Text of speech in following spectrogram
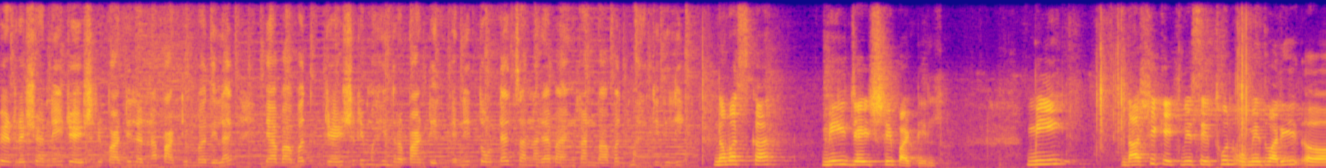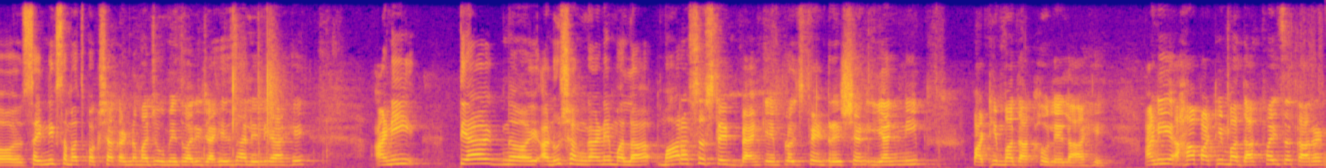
फेडरेशनने जयश्री पाटील यांना पाठिंबा दिलाय. याबाबत जयश्री महेंद्र पाटील यांनी तोट्यात जाणाऱ्या बँकांबाबत माहिती दिली. नमस्कार मी जयश्री पाटील. मी नाशिक एकवीस येथून उमेदवारी सैनिक समाज पक्षाकडनं माझी उमेदवारी जाहीर झालेली आहे. आणि त्या अनुषंगाने मला Maharashtra state bank employees federation यांनी पाठिंबा दाखवलेला आहे. आणि हा पाठिंबा दाखवायचं कारण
